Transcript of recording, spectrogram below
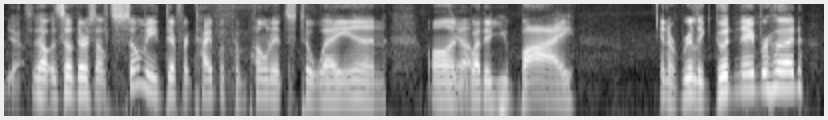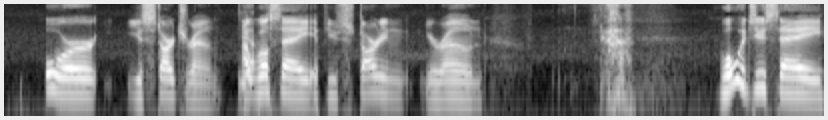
Yeah. So so there's a, so many different type of components to weigh in on Yeah. whether you buy in a really good neighborhood or you start your own. I will say if you starting your own what would you say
